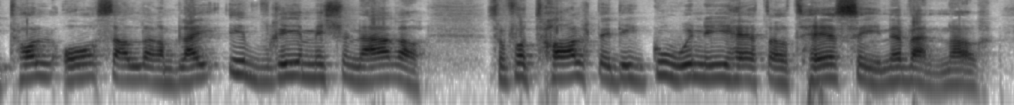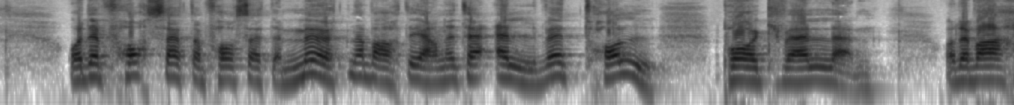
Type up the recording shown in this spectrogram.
10-12-årsalderen ble ivrige misjonærer som fortalte de gode nyheter til sine venner. Og det fortsetter og fortsetter. Møtene varte gjerne til 11-12 på kvelden. Og det var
